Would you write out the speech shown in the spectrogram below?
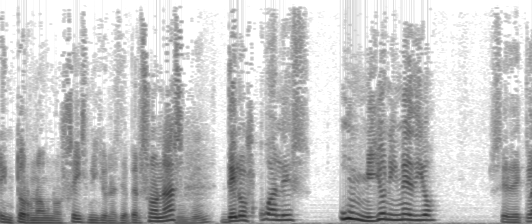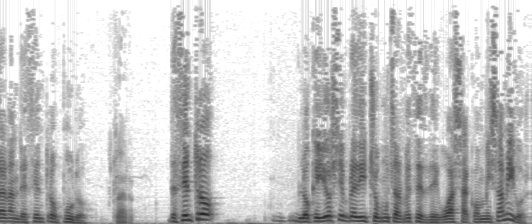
en torno a unos 6 millones de personas, de los cuales un millón y medio se declaran de centro puro. Claro. De centro, lo que yo siempre he dicho muchas veces de WhatsApp con mis amigos.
